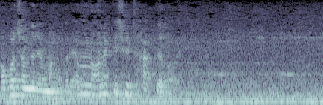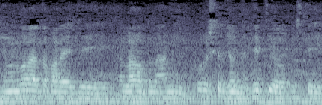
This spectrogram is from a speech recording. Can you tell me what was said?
অপছন্দনীয় মনে করে। এমন অনেক কিছুই থাকতে পারে। যেমন বলা যেতে পারে যে আল্লাহ রবুল্লাহ আমি পুরুষের জন্য দ্বিতীয় স্ত্রী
